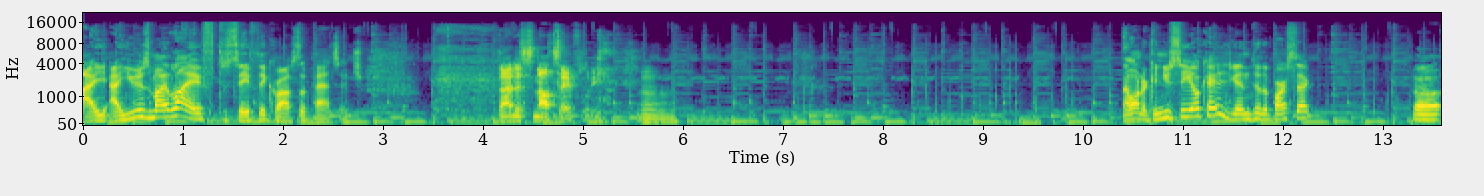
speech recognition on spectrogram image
I I use my life to safely cross the passage. That is not safely. Mm. I wonder, can you see okay? Did you get into the parsec? uh,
